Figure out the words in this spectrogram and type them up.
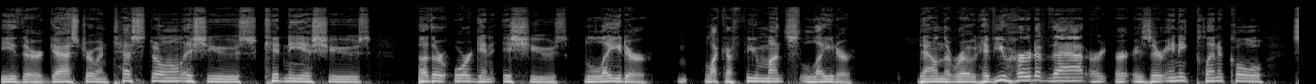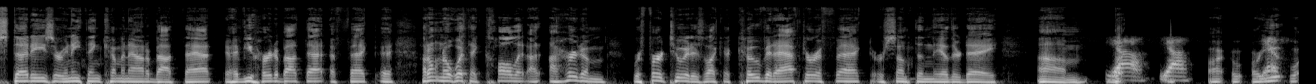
either gastrointestinal issues, kidney issues, other organ issues later, like a few months later down the road. Have you heard of that, or, or is there any clinical studies or anything coming out about that? Have you heard about that effect? Uh, I don't know what they call it. I, I heard them refer to it as like a COVID after effect or something the other day. Um, yeah, yeah. are, are Yes, you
